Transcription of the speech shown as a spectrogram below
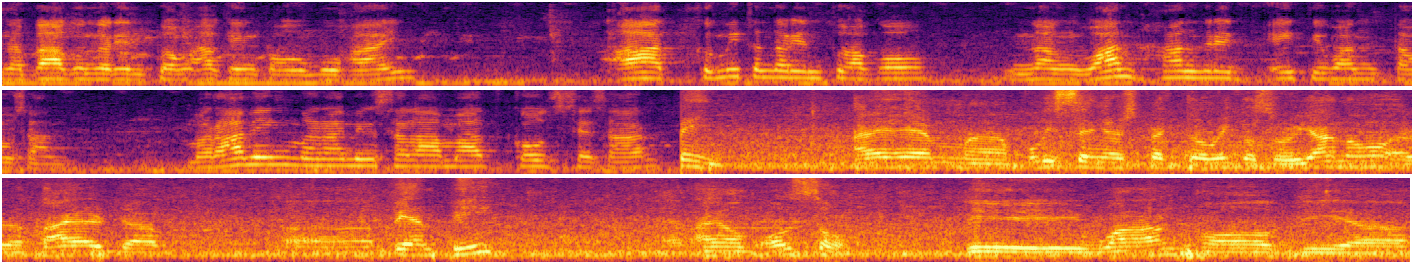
nabago na rin po ang aking paumuhay, at kumita na rin po ako ng 181,000. Maraming maraming salamat, Coach Cesar. I am uh, Police Senior Inspector Rico Soriano, a retired uh, uh, PNP, and I am also the one of the uh,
